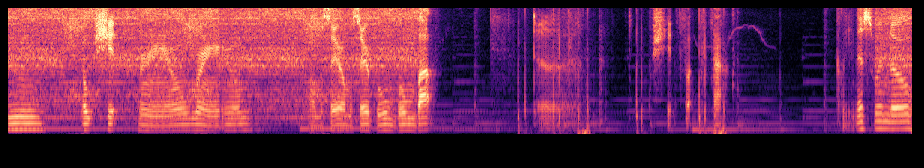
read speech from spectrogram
Mm. Oh shit. Almost there, almost there. Boom, boom, bop. Uh, shit, fuck. Ah. Clean this window.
